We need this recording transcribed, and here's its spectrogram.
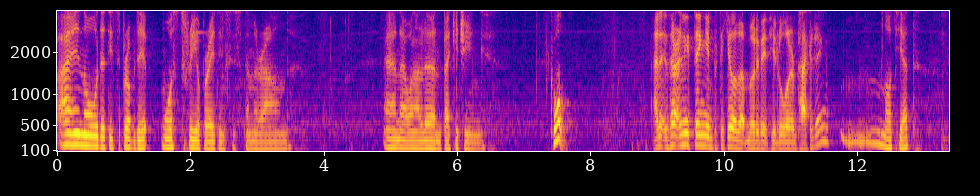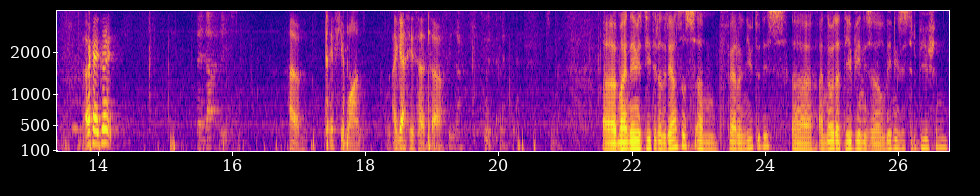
I know that it's probably the most free operating system around. And I want to learn packaging. Cool. And is there anything in particular that motivates you to learn packaging? Not yet. Okay, great. Stand up, please. Oh, if you want. I guess he says so. Uh, my name is Dieter Adriaenssens. I'm fairly new to this. Uh, I know that Debian is a Linux distribution.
